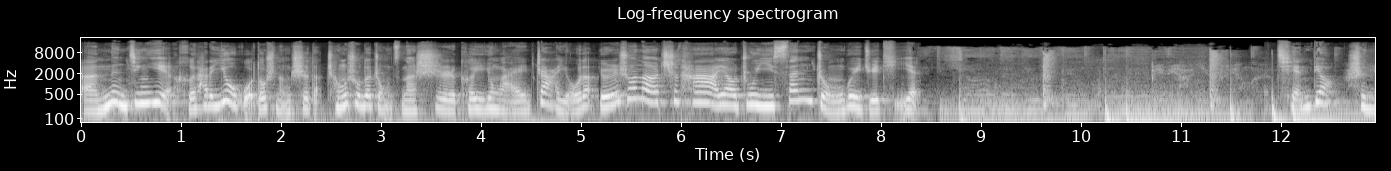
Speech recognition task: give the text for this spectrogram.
呃嫩茎叶和它的幼果都是能吃的，成熟的种子呢是可以用来榨油的。有人说呢，吃它啊要注意三种味觉体验，前调是浓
